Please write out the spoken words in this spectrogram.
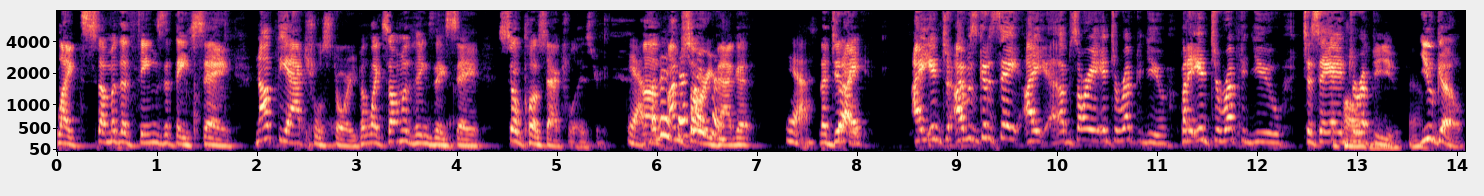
Like some of the things that they say, not the actual story, but like some of the things they say, so close to actual history. Yeah, Um, I'm sorry, definitely Vaga. Yeah, But did Sorry. I? I inter- I was gonna say I. I'm sorry I interrupted you, but I interrupted you to say I interrupted you. yeah. You go.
